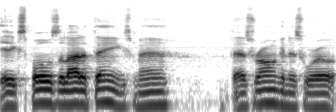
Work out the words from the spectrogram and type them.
it exposed a lot of things, man. That's wrong in this world.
